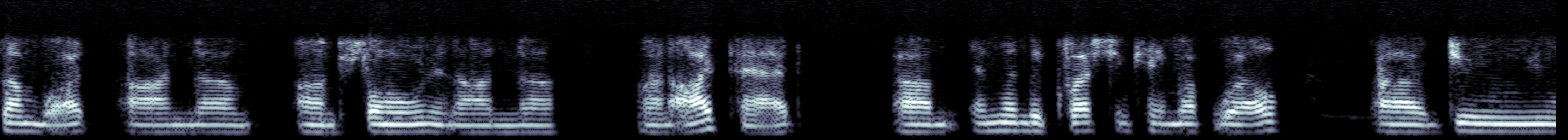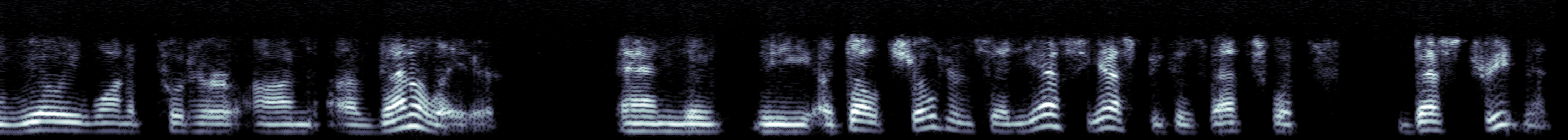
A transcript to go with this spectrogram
somewhat on um, on phone and on uh, on iPad. Um, and then the question came up, well, uh, do you really want to put her on a ventilator? And the, the adult children said, yes, yes, because that's what's best treatment.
